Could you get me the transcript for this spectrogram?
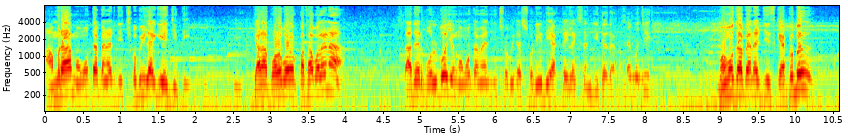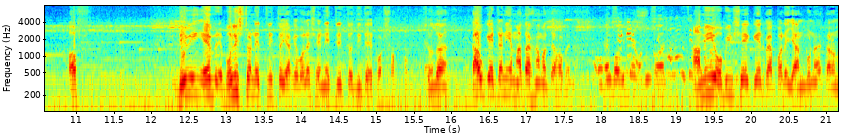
আমরা মমতা ব্যানার্জির ছবি লাগিয়ে জিতি। যারা বড় বড় কথা বলে না তাদের বলব যে মমতা ব্যানার্জির ছবিটা সরিয়ে দিয়ে একটা ইলেকশন জিতে দেখো Mamata Banerjee is capable of giving every বলিষ্ঠ নেতৃত্ব যাকে বলে সে নেতৃত্ব দিতে সক্ষম। সুতরাং কাউকে এটা নিয়ে মাথা ঘামাতে হবে না। আমি অভিষেকের ব্যাপারে জানব না কারণ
